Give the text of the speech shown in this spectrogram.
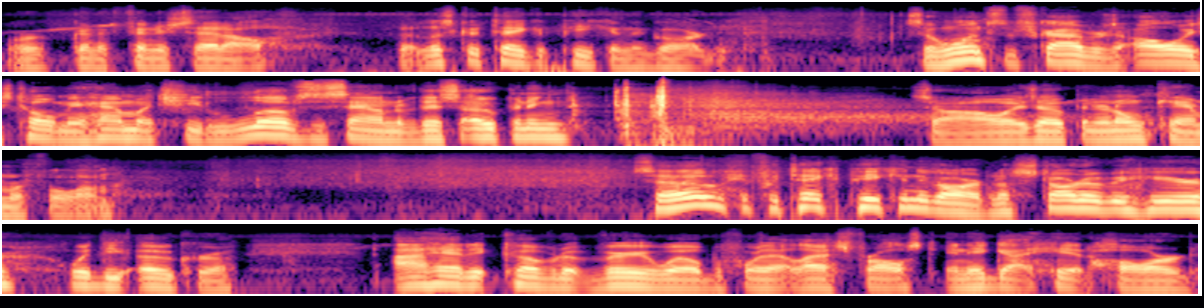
We're going to finish that off. But let's go take a peek in the garden. So one subscriber's always told me how much he loves the sound of this opening. So I always open it on camera for him. So if we take a peek in the garden, let's start over here with the okra. I had it covered up very well before that last frost and it got hit hard.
